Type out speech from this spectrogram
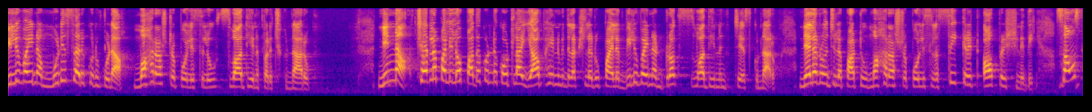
విలువైన ముడి సరుకును కూడా మహారాష్ట్ర పోలీసులు స్వాధీనపరుచుకున్నారు. నిన్న చెర్లపల్లిలో పదకొండు కోట్ల యాభై ఎనిమిది లక్షల రూపాయల విలువైన డ్రగ్స్ స్వాధీనం చేసుకున్నారు. నెల రోజుల పాటు మహారాష్ట్ర పోలీసుల సీక్రెట్ ఆపరేషన్ ఇది. సంస్థ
